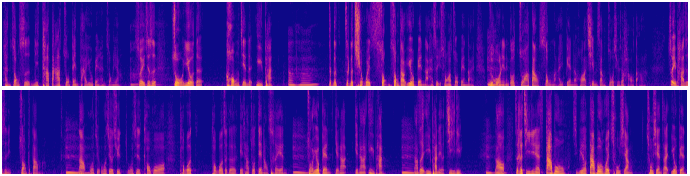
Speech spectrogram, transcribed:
很重视你他打左边打右边很重要，所以就是左右的空间的预判。嗯哼，这个这个球会送送到右边来，还是送到左边来？如果嗯你能够抓到送哪一边的话，基本上桌球就好打了。最怕就是你抓不到嘛。嗯，那我就我就去我就透过透过透过这个给他做电脑测验，嗯左右边给他给他预判，嗯，然后这个预判有几率，嗯然后这个几率呢，大部分比如说大部分会出现出现在右边，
